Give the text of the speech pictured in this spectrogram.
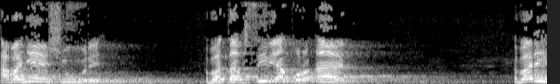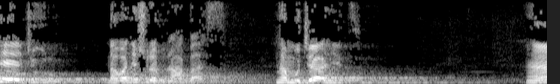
abanyeshuri batafsiri ya Qur'an bari hejuru n'abanyeshuri ibn Abbas. Nka Mujahid. Ha?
